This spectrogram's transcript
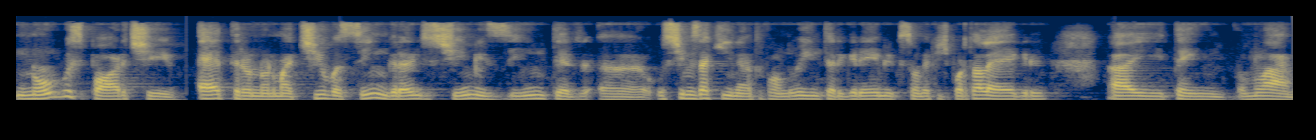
novo esporte heteronormativo, assim, grandes times, Inter, uh, os times daqui, né? Eu tô falando do Inter, Grêmio, que são daqui de Porto Alegre. Aí tem, vamos lá,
